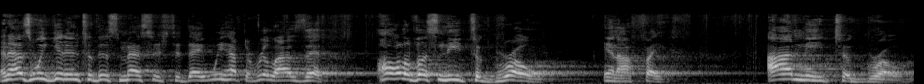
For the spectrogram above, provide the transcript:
And as we get into this message today, we have to realize that all of us need to grow in our faith. I need to grow.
